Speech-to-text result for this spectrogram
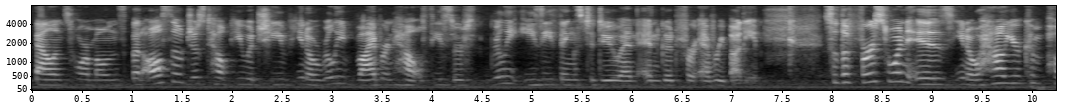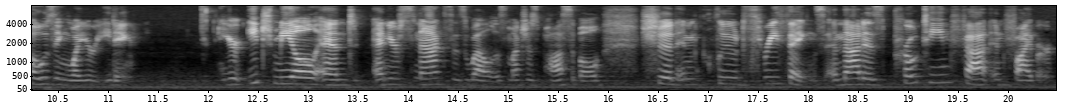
balance hormones, but also just help you achieve, you know, really vibrant health. These are really easy things to do and, and good for everybody. So the first one is, you know, how you're composing what you're eating your each meal and and your snacks as well as much as possible should include three things and that is protein fat and fiber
